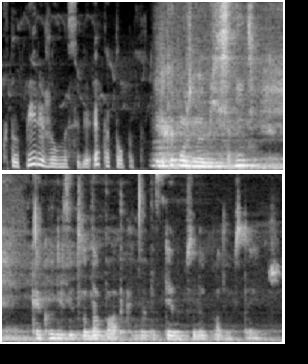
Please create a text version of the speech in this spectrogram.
кто пережил на себе этот опыт. Или как можно объяснить, как выглядит водопад, когда ты рядом с водопадом стоишь?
